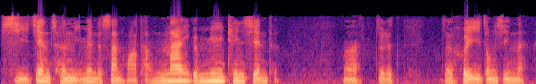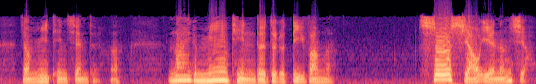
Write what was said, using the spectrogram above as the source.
喜建城里面的善华堂那一个 meeting center，啊，这个这会议中心呢，叫 meeting center 啊，那一个 meeting 的这个地方啊，说小也能小，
